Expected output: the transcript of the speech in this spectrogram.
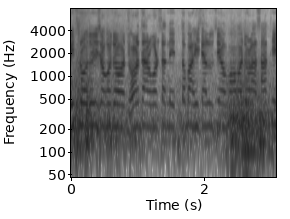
મિત્રો જોઈ શકો છો જોરદાર વરસાદની તબાહી ચાલુ છે. વાવાઝોડા સાથે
